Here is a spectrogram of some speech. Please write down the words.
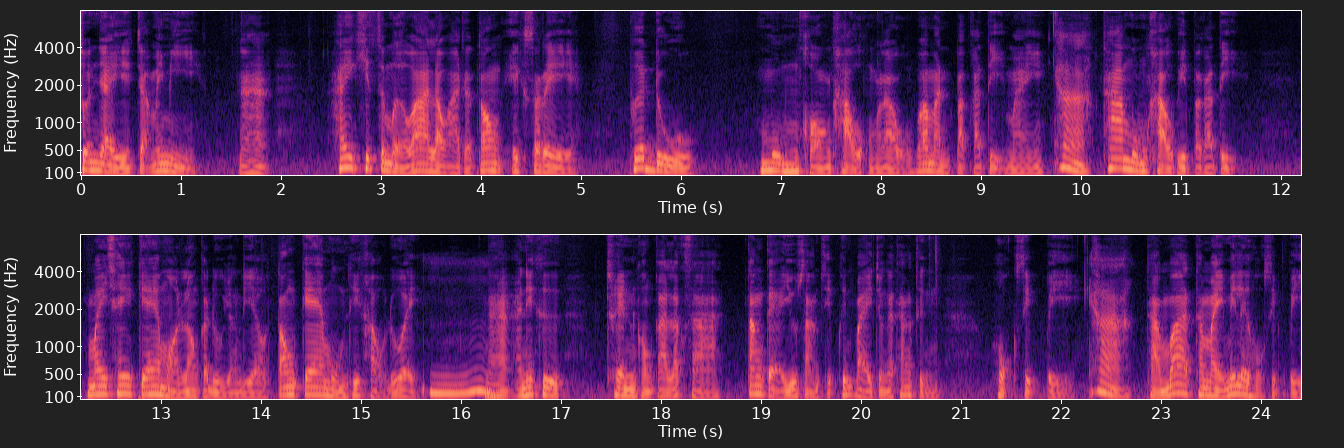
ส่วนใหญ่จะไม่มีนะฮะ ให้คิดเสมอว่าเราอาจจะต้องเอ็กซเรย์เพื่อดูมุมของเข่าของเราว่ามันปกติไหมค่ะถ้ามุมเข่าผิดปกติ ไม่ใช่แก้หมอนรองกระดูกอย่างเดียว ต้องแก้มุมที่เข่าด้วยนะฮะ อันนี้คือเทรนด์ของการรักษาตั้งแต่อายุ 30 ขึ้นไปจนกระทั่งถึง 60 ปีค่ะถามว่าทำไมไม่เลย 60 ปี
